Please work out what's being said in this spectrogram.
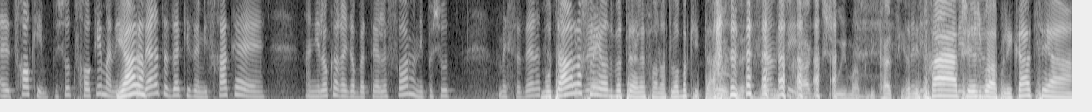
אה, צחוקים, פשוט צחוקים. אני יאללה. מסדרת את זה כי זה משחק, אה, אני לא כרגע בטלפון, אני פשוט מסדרת. מותר לך להיות בטלפון, את לא בכיתה. לא, זה-. משחק שהוא עם אפליקציה. זה משחק שיש בו. אפליקציה.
